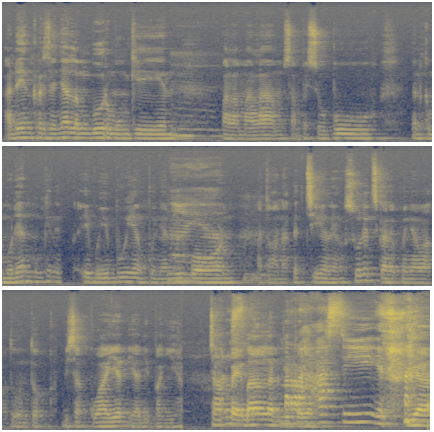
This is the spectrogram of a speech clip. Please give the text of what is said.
ada yang kerjanya lembur mungkin hmm. malam-malam sampai subuh dan kemudian mungkin ibu-ibu yang punya Nah, newborn ya. Hmm. atau anak kecil yang sulit sekali punya waktu untuk bisa quiet ya di pagi hari capek banget gitu merah ya asi gitu. Iya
